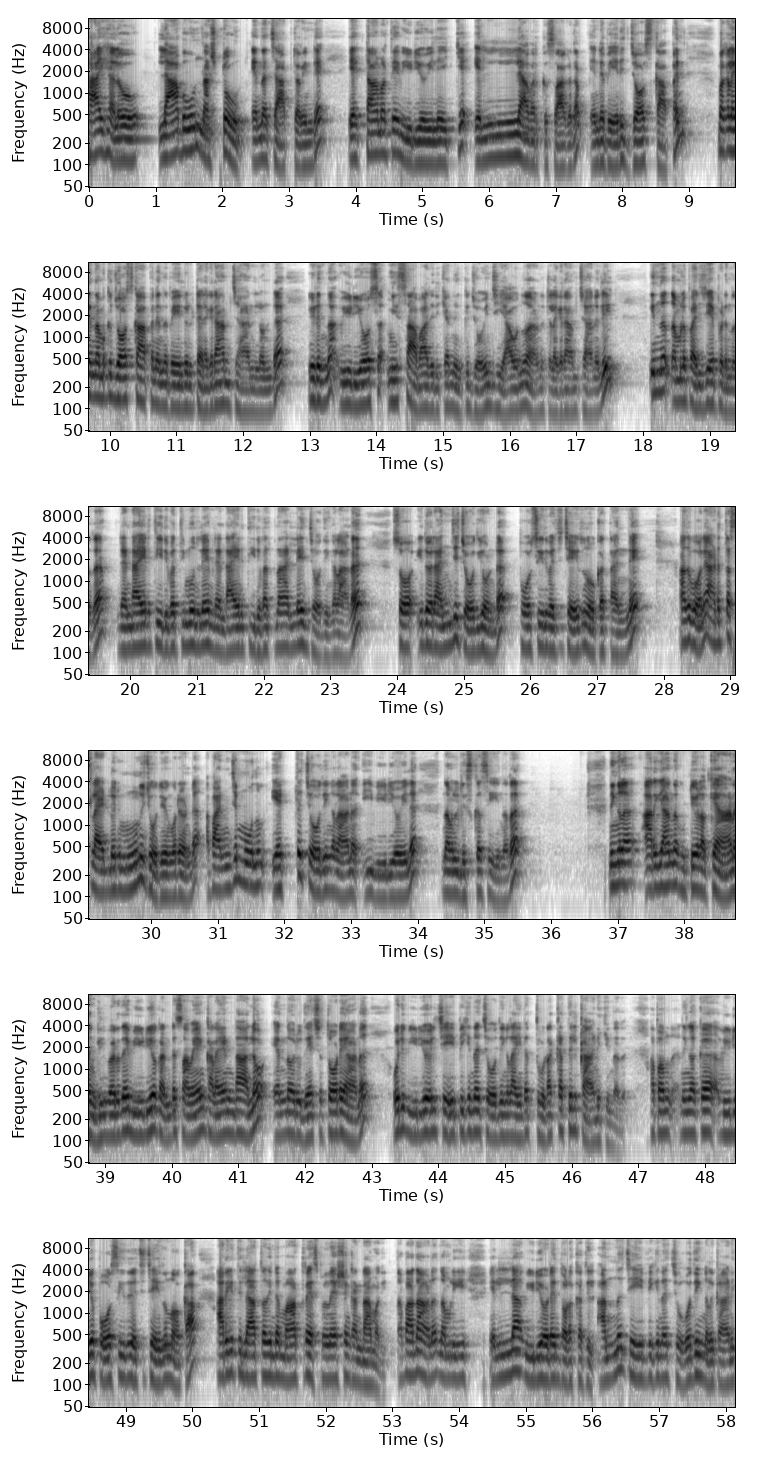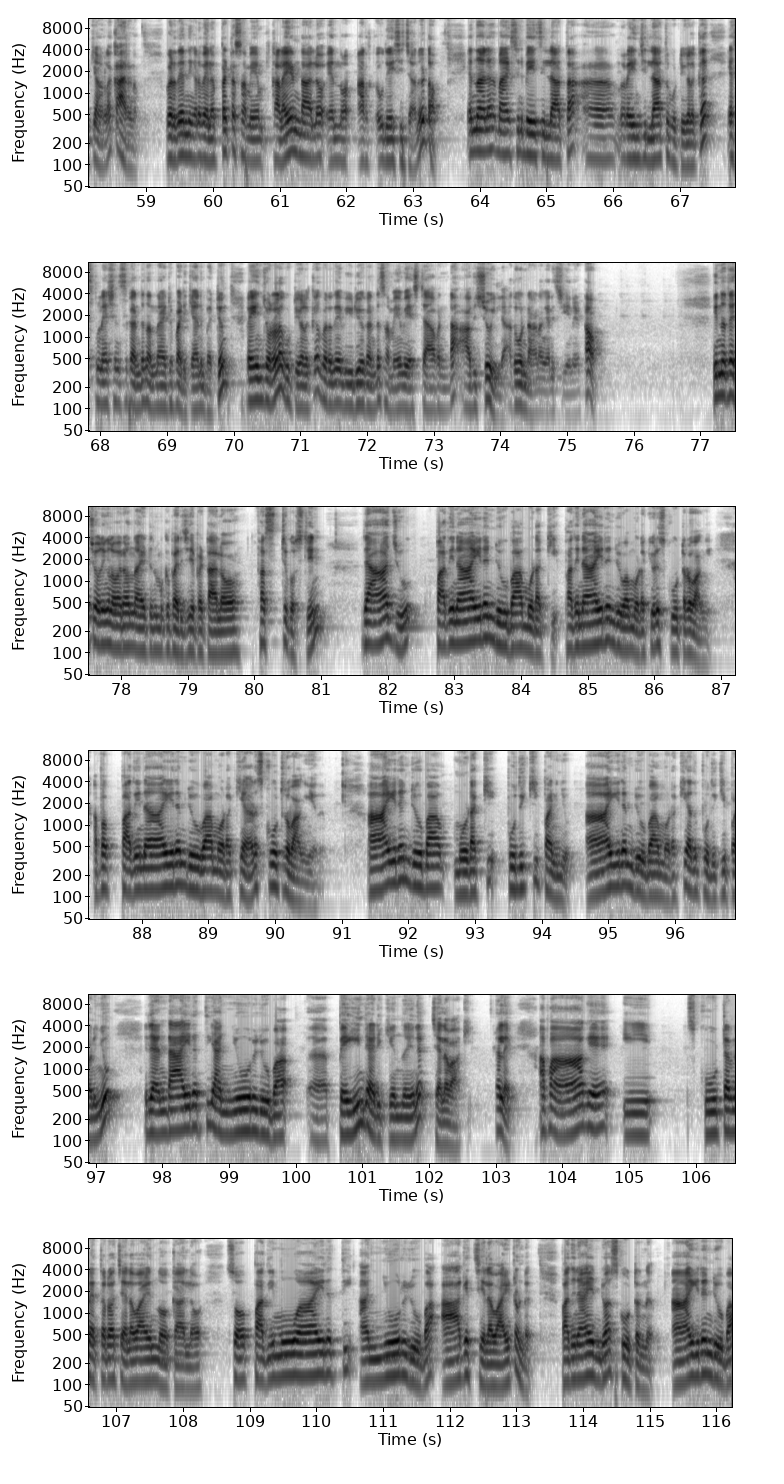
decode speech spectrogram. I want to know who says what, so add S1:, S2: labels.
S1: Hi hello. ലാഭവും നഷ്ടവും എന്ന ചാപ്റ്ററിന്റെ എട്ടാമത്തെ വീഡിയോയിലേക്ക് എല്ലാവർക്കും സ്വാഗതം. എന്റെ പേര് ജോസ് കാപ്പൻ. മക്കളെ നമുക്ക് ജോസ് കാപ്പൻ എന്ന പേരിൽ ഒരു ടെലഗ്രാം ചാനലുണ്ട്. ഇടുന്ന വീഡിയോസ് മിസ്സാവാതിരിക്കാൻ നിങ്ങൾക്ക് ജോയിൻ ചെയ്യാവുന്നതാണ് ടെലഗ്രാം ചാനലിൽ. ഇന്ന് നമ്മൾ പരിചയപ്പെടുന്നത് രണ്ടായിരത്തി ഇരുപത്തി മൂന്നിലെയും രണ്ടായിരത്തി ഇരുപത്തിനാലിലെയും ചോദ്യങ്ങളാണ്. സോ ഇതൊരു അഞ്ച് ചോദ്യമുണ്ട്. പോസ്റ്റ് ചെയ്ത് വെച്ച് ചെയ്തു നോക്കുക തന്നെ. അതുപോലെ അടുത്ത സ്ലൈഡിൽ ഒരു മൂന്ന് ചോദ്യവും കൂടെ ഉണ്ട്. അപ്പോൾ അഞ്ചും മൂന്നും എട്ട് ചോദ്യങ്ങളാണ് ഈ വീഡിയോയിൽ നമ്മൾ ഡിസ്കസ് ചെയ്യുന്നത്. നിങ്ങൾ അറിയാവുന്ന കുട്ടികളൊക്കെ ആണെങ്കിൽ വെറുതെ വീഡിയോ കണ്ട് സമയം കളയണ്ടാലോ എന്നൊരു ഉദ്ദേശത്തോടെയാണ് ഒരു വീഡിയോയിൽ ചെയ്യിപ്പിക്കുന്ന ചോദ്യങ്ങൾ അതിന്റെ തുടക്കത്തിൽ കാണിക്കുന്നത്. അപ്പം നിങ്ങൾക്ക് വീഡിയോ പോസ് ചെയ്ത് വെച്ച് ചെയ്ത് നോക്കാം. അറിയത്തില്ലാത്തതിന്റെ മാത്രം എക്സ്പ്ലനേഷൻ കണ്ടാൽ മതി. അപ്പോൾ അതാണ് നമ്മൾ ഈ എല്ലാ വീഡിയോയുടെയും തുടക്കത്തിൽ അന്ന് ചെയ്യിപ്പിക്കുന്ന ചോദ്യങ്ങൾ കാണിക്കാനുള്ള കാരണം. വെറുതെ നിങ്ങളുടെ വിലപ്പെട്ട സമയം കളയണ്ടാലോ എന്ന് ഉദ്ദേശിച്ചാണ് കേട്ടോ. എന്നാൽ മാത്സിന് ബേസ് ഇല്ലാത്ത റേഞ്ച് ഇല്ലാത്ത കുട്ടികൾക്ക് എക്സ്പ്ലനേഷൻസ് കണ്ട് നന്നായിട്ട് പഠിക്കാനും പറ്റും. റേഞ്ച് ഉള്ള കുട്ടികൾക്ക് വെറുതെ വീഡിയോ കണ്ട് സമയം വേസ്റ്റ് ആവേണ്ട ആവശ്യമില്ല അതുകൊണ്ടാണ് അങ്ങനെ ചെയ്യുന്നത് കേട്ടോ. ഇന്നത്തെ ചോദ്യങ്ങൾ ഓരോന്നായിട്ട് നമുക്ക് പരിചയപ്പെട്ടാലോ? ഫസ്റ്റ് ക്വസ്റ്റ്യൻ രാജു പതിനായിരം രൂപ മുടക്കി പതിനായിരം രൂപ മുടക്കി ഒരു സ്കൂട്ടർ വാങ്ങി. അപ്പോൾ പതിനായിരം രൂപ മുടക്കിയാണ് സ്കൂട്ടർ വാങ്ങിയത്. ആയിരം രൂപ മുടക്കി പുതുക്കി പണിഞ്ഞു. ആയിരം രൂപ മുടക്കി അത് പുതുക്കി പണിഞ്ഞു. രണ്ടായിരത്തി അഞ്ഞൂറ് രൂപ പെയിന്റ് അടിക്കുന്നതിന് ചിലവാക്കി. അല്ലേ? അപ്പോൾ ആകെ ഈ സ്കൂട്ടറിന് എത്ര രൂപ ചിലവായെന്ന് നോക്കാമല്ലോ സോ പതിമൂവായിരത്തി അഞ്ഞൂറ് രൂപ ആകെ ചിലവായിട്ടുണ്ട്. പതിനായിരം രൂപ സ്കൂട്ടറിന് ആയിരം രൂപ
